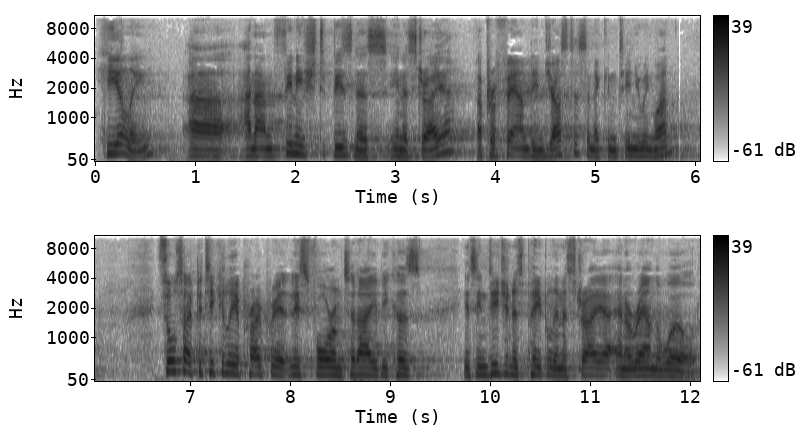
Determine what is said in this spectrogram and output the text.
healing uh, an unfinished business in Australia, a profound injustice and a continuing one. It's also particularly appropriate at this forum today because it's Indigenous people in Australia and around the world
